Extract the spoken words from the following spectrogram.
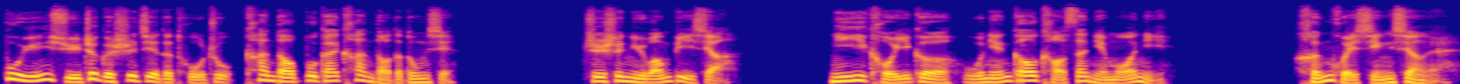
不允许这个世界的土著看到不该看到的东西？只是女王陛下，你一口一个五年高考三年模拟，很毁形象哎。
